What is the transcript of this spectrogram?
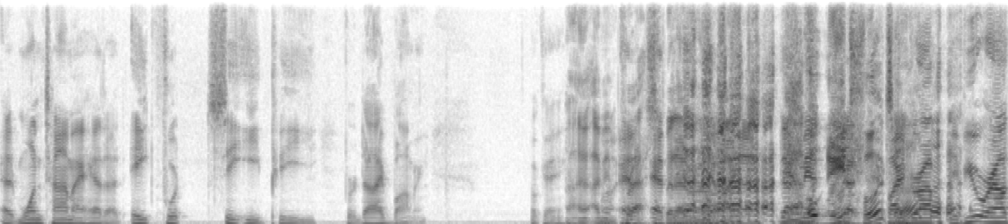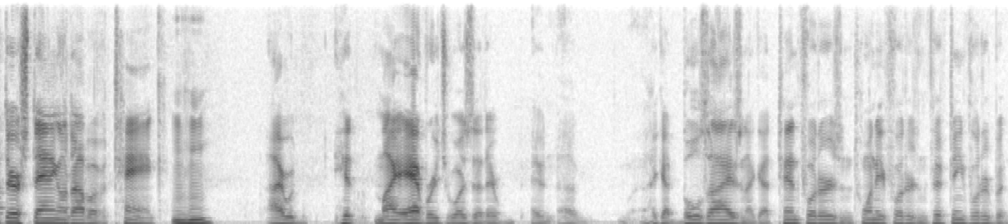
a at one time I had an eight foot CEP for dive bombing. Okay, I, I'm Uh, at- impressed, at but the- I don't know. That Yeah. meant Oh, eight that foot, If I huh? dropped, if you were out there standing on top of a tank, Mm-hmm. I would hit. My average was that there, uh, uh, I got bullseyes and I got ten footers and twenty footers and fifteen footers, but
